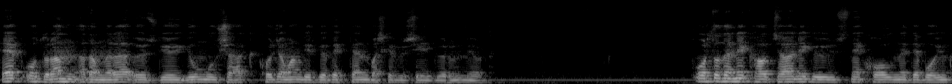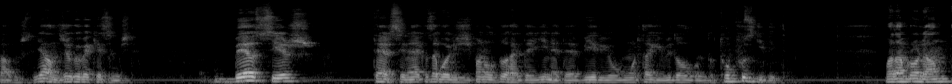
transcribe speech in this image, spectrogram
Hep oturan adamlara özgü, yumuşak, kocaman bir göbekten başka bir şey görünmüyordu. Ortada ne kalça, ne göğüs, ne kol, ne de boyun kalmıştı. Yalnızca göbek kesilmişti. Beosir tersine kısa boylu şişman olduğu halde yine de bir yumurta gibi dolgundu. Topuz gibiydi. Madame Roland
